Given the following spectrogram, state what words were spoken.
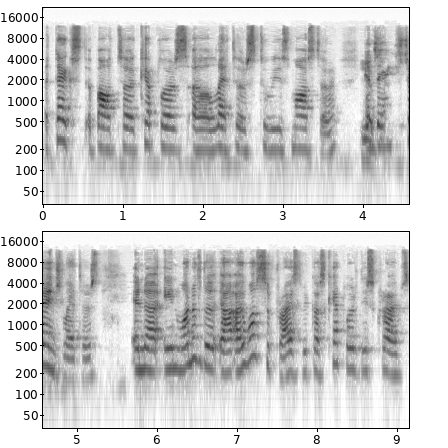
a text about uh, Kepler's uh, letters to his master, Yes. and they exchanged letters. And uh, in one of the, uh, I was surprised because Kepler describes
